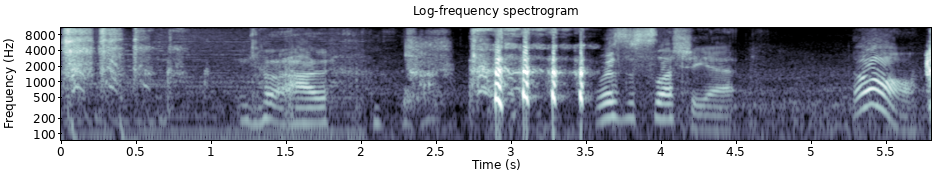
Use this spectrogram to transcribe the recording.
Where's the slushy at? Oh!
